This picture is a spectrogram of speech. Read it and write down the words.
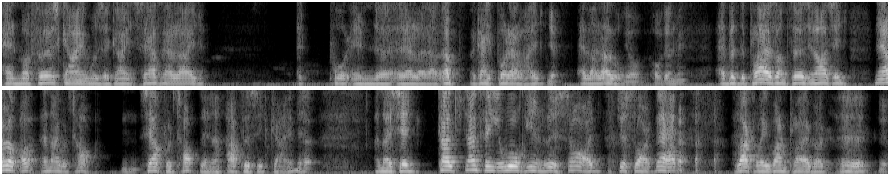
And my first game was against South Adelaide at Port and uh, Adelaide, up against Port Adelaide. Yep. Adelaide Oval. The old, old enemy. Uh, but the players on Thursday night said, "Now look," and they were top. Mhm. South were top then after six games, Yeah. and they said, "Coach, don't think you're walking into this side just like that." Luckily, one player got hurt, Yeah.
